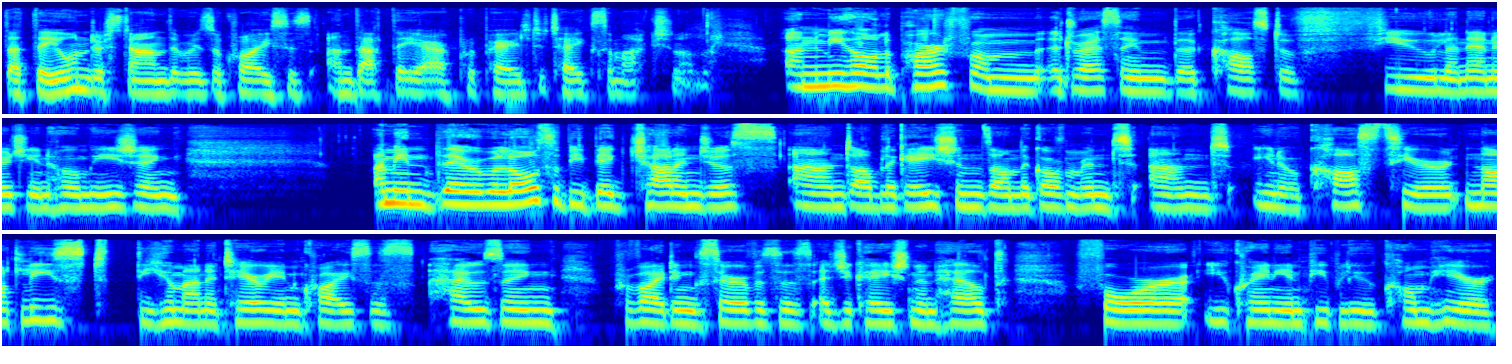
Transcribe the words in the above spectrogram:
that they understand there is a crisis and that they are prepared to take some action on it. And Micheál, apart from addressing the cost of fuel and energy and home heating, I mean, there will also be big challenges and obligations on the government and, you know, costs here, not least the humanitarian crisis, housing, providing services, education and health for Ukrainian people who come here.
